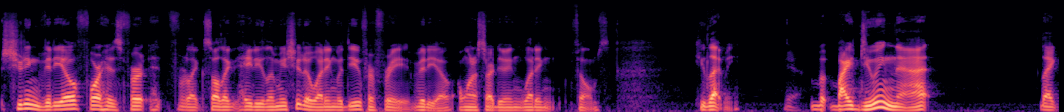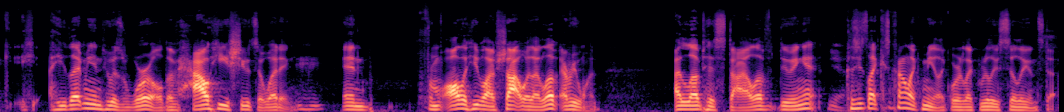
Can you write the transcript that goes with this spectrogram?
shooting video for his for, for like, so I was like, hey, dude, let me shoot a wedding with you for free video. I want to start doing wedding films. He let me. Yeah. But by doing that, like he, he let me into his world of how he shoots a wedding. Mm-hmm. And from all the people I've shot with, I love everyone. I loved his style of doing it Yeah. because he's like he's kind of like me, like we're like really silly and stuff.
